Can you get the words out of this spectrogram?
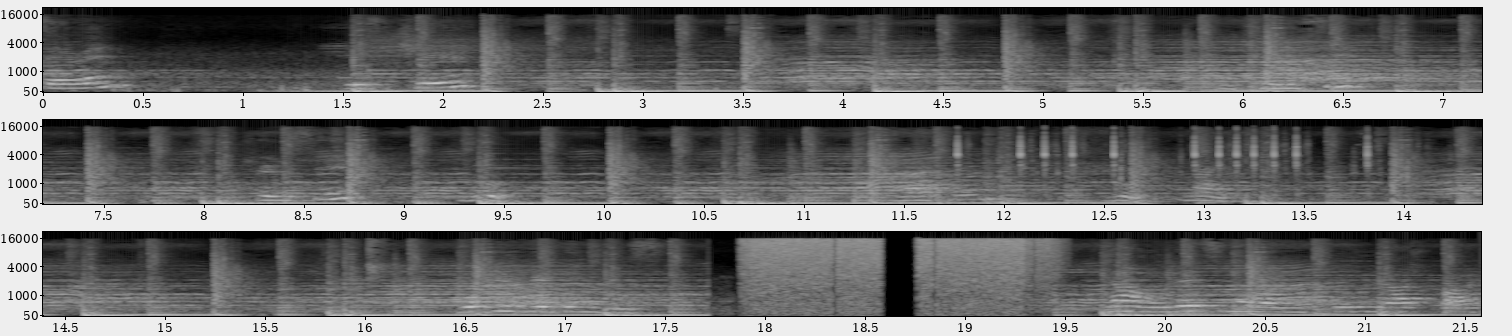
seven is chill, Chelsea, Chelsea. Last one, nice. Hope you're getting this. Now let's move on to last part,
